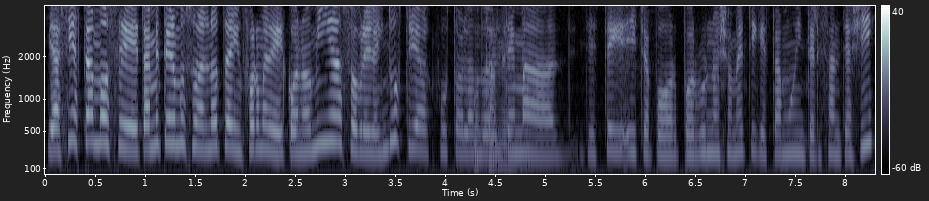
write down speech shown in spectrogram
Y así estamos, eh, también tenemos una nota de informe de economía sobre la industria, justo hablando Justamente. del tema de este, hecha por, por Bruno Giometti, que está muy interesante allí.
